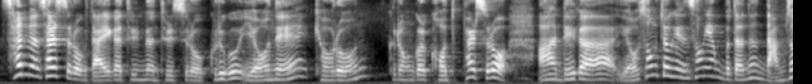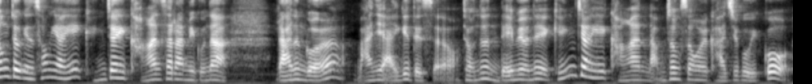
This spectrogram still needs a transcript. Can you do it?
살면 살수록 나이가 들면 들수록 그리고 연애, 결혼 그런 걸 거듭할수록 아 내가 여성적인 성향보다는 남성적인 성향이 굉장히 강한 사람이구나 라는 걸 많이 알게 됐어요. 저는 내면에 굉장히 강한 남성성을 가지고 있고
